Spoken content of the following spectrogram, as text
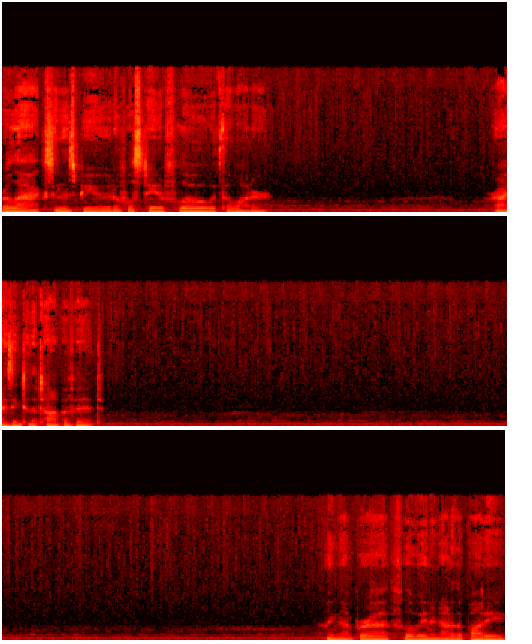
relaxed in this beautiful state of flow with the water, rising to the top of it. Feeling that breath flow in and out of the body.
